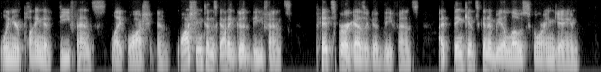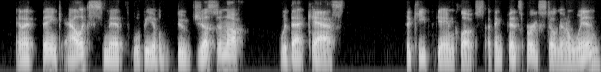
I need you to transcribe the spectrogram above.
when you're playing a defense like Washington. Washington's got a good defense. Pittsburgh has a good defense. I think it's going to be a low scoring game. And I think Alex Smith will be able to do just enough with that cast to keep the game close. I think Pittsburgh's still going to win,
